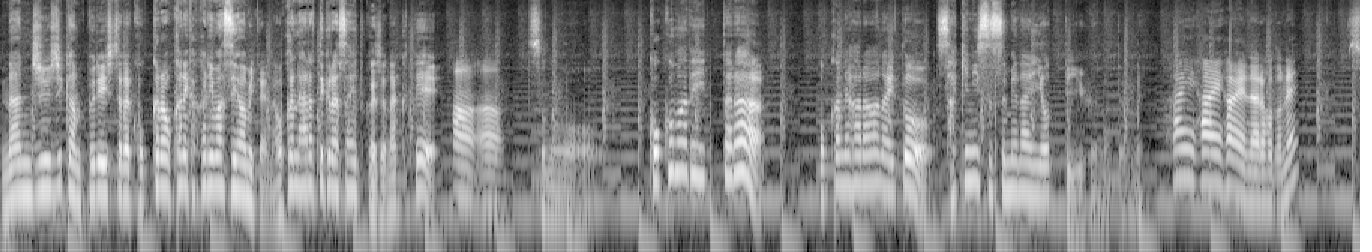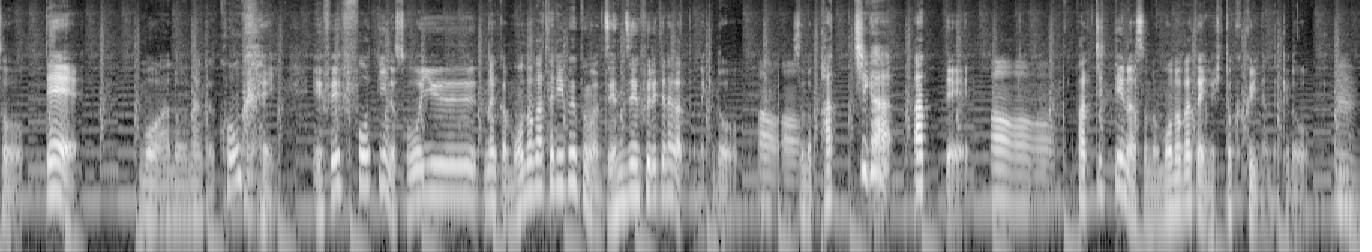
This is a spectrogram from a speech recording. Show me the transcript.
う何十時間プレイしたらこっからお金かかりますよみたいなお金払ってくださいとかじゃなくてあ。そのここまで行ったらお金払わないと先に進めないよっていう風になってるのね。あはいはいはいなるほどね。そう。でもうあのなんか今回 FF14 のそういうなんか物語部分は全然触れてなかったんだけどそのパッチがあってパッチっていうのはその物語の一括りなんだけどうん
